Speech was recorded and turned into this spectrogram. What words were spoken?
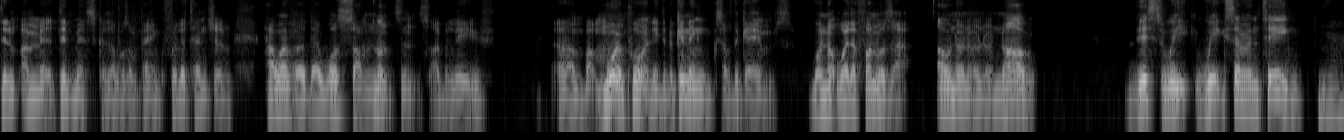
didn't, I did miss because I wasn't paying full attention. However, there was some nonsense, I believe. Um, but more importantly, the beginnings of the games were not where the fun was at. Oh no, no, no, no! This week, week seventeen, Yeah.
